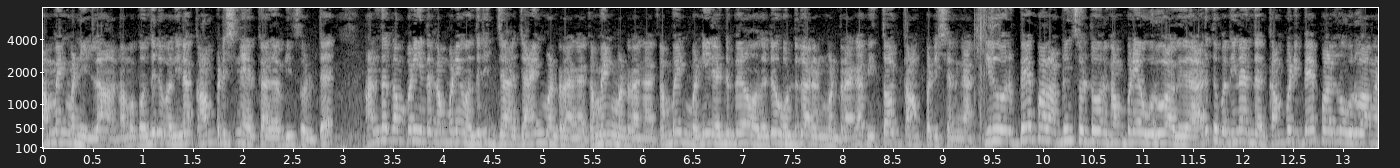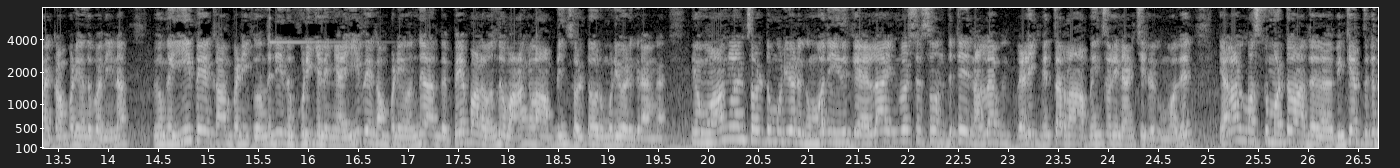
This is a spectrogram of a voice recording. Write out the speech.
கம்பைன் பண்ணிடலாம். நமக்கு வந்துட்டு பாத்தீங்கன்னா காம்படிஷனே இருக்காது அப்படின்னு சொல்லிட்டு அந்த கம்பெனி இந்த கம்பெனி வந்துட்டு ஜாயின் பண்றாங்க கம்பைன் பண்றாங்க. கம்பைன் பண்ணி ரெண்டு பேரும் வந்துட்டு ஒட்டுக்கா ரன் பண்றாங்க வித்தவுட் காம்படிஷனுங்க இது ஒரு பேபால் அப்படின்னு சொல்லிட்டு ஒரு கம்பெனியா உருவாகுது அடுத்து பாத்தீங்கன்னா இந்த கம்பெனி பேபால்னு உருவாங்கின கம்பெனி வந்து பாத்தீங்கன்னா இவங்க இபே கம்பெனிக்கு வந்துட்டு இது பிடிக்கலைங்க. இபே கம்பெனி வந்து அந்த பேபால வந்து வாங்கலாம் அப்படின்னு சொல்லிட்டு ஒரு முடிவு எடுக்கிறாங்க. இவங்க வாங்கலாம்னு சொல்லிட்டு முடிவு எடுக்கும் போது இதுக்கு எல்லா இன்வெஸ்டர்ஸும் வந்துட்டு நல்ல விலைக்கு வித்தரலாம் அப்படின்னு சொல்லி நினைச்சிட்டு இருக்கும்போது எலான் மஸ்க் மட்டும் அதை விக்கிறதுக்கு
